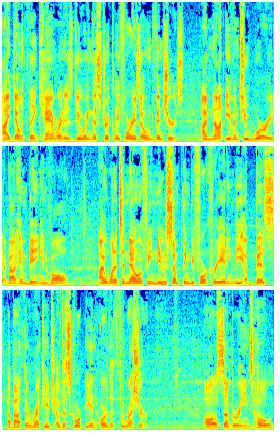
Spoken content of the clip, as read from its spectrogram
I don't think Cameron is doing this strictly for his own ventures. I'm not even too worried about him being involved. I wanted to know if he knew something before creating the Abyss about the wreckage of the Scorpion or the Thresher. All submarines hold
